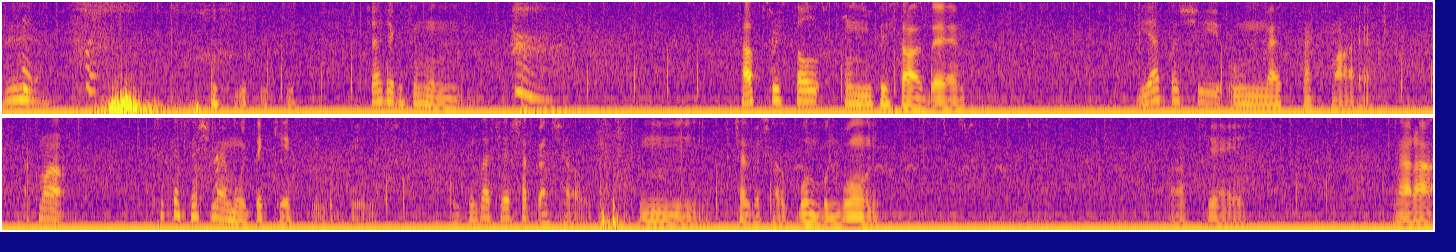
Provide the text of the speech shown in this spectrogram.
Și aici găsim un... Half crystal, un cristal de viață și un med pack mare. Acum, cred că sunt și mai multe chestii pe aici. De exemplu, acele shotgun shells. Mmm, shotgun shells. Bun, bun, bun. Ok. Lara.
